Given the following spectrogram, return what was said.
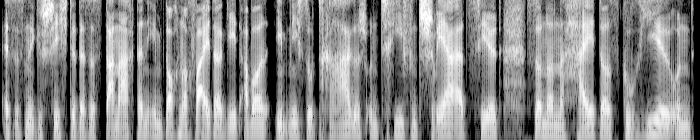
Es ist eine Geschichte, dass es danach dann eben doch noch weitergeht, aber eben nicht so tragisch und triefend schwer erzählt, sondern heiter, skurril und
